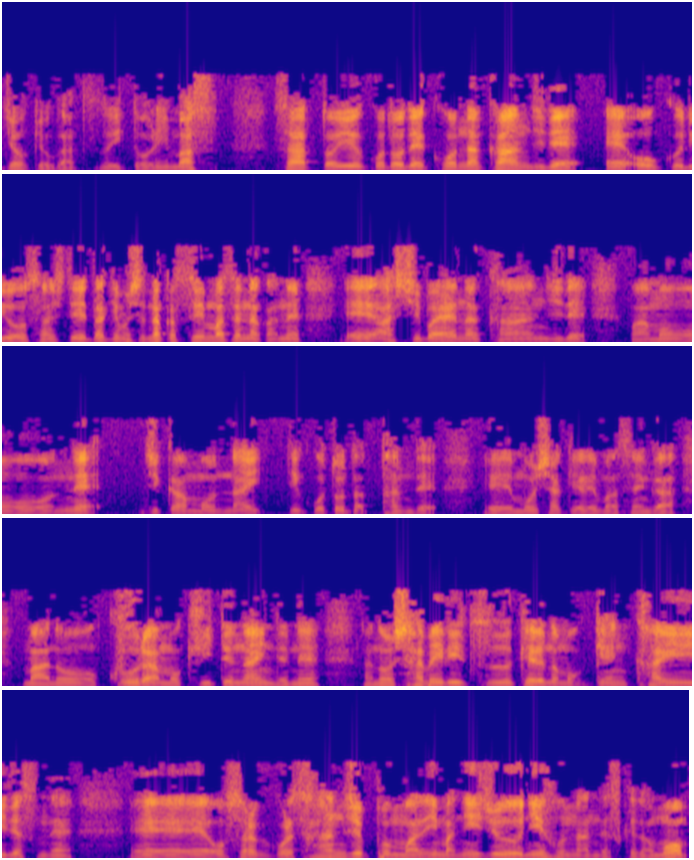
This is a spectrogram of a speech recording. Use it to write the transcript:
状況が続いております。さあ、ということで、こんな感じで、えー、お送りをさせていただきました。なんかすいません、なんかね、えー、足早な感じで、まあもうね、時間もないっていうことだったんで、えー、申し訳ありませんが、まあ、あの、クーラーも効いてないんでね、あの、喋り続けるのも限界ですね。えー、おそらくこれ30分まで、今22分なんですけども、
